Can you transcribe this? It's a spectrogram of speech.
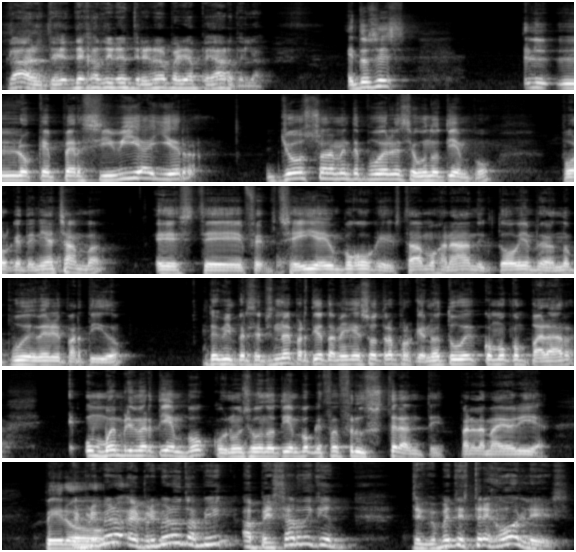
Claro, te dejas de ir a entrenar para ir a pegártela. Entonces, lo que percibí ayer, yo solamente pude ver el segundo tiempo porque tenía chamba. Este, seguí ahí un poco que estábamos ganando y todo bien, pero no pude ver el partido. Entonces, mi percepción del partido también es otra porque no tuve cómo comparar un buen primer tiempo con un segundo tiempo que fue frustrante para la mayoría. Pero El, primero, el primero también, a pesar de que te cometes tres goles.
